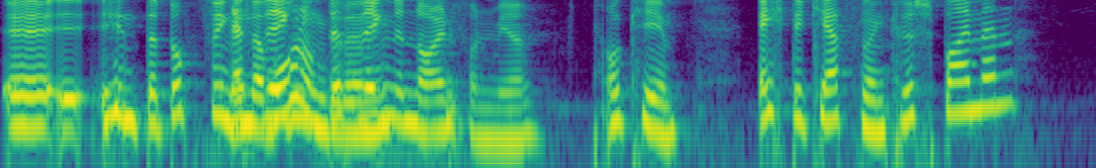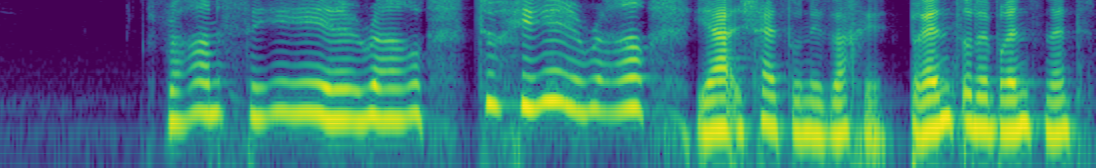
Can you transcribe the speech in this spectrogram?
äh, hinter Dupfing in der Deswegen, Wohnung drin. deswegen eine Neun von mir. Okay. Echte Kerzen in Christbäumen. From zero to hero. Ja, ist halt so eine Sache. Brennt's oder brennt's nicht?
